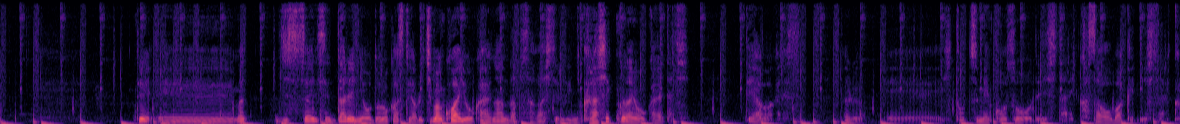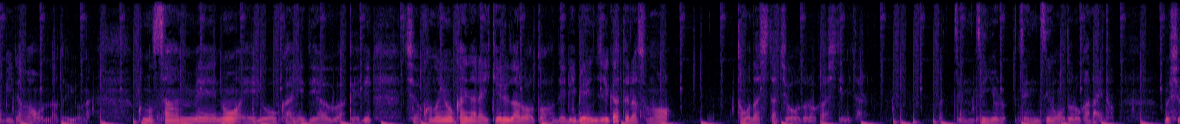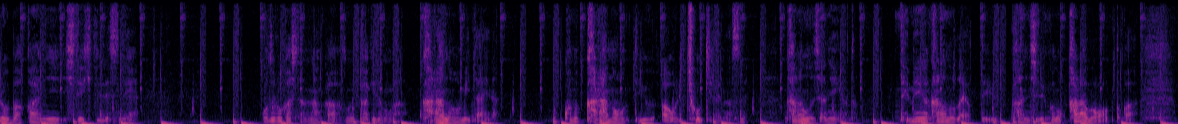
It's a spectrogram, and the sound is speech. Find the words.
で、えー、まあ、実際ですね誰に驚かせてやる一番怖い妖怪なんだと探してる時にクラシックな妖怪たち出会うわけです。いわゆる、えー、一つ目小僧でしたり傘お化けでしたり首長女というようなこの3名の、え、妖怪に出会うわけでじゃあこの妖怪ならいけるだろうとでリベンジがてらその友達たちを驚かしてみたら、まあ、全然夜全然驚かないとむしろバカにしてきてですね驚かしたらなんかそのガキどもが「からの?」みたいなこの「からの?」っていう煽り超嫌いなんですねからのじゃねえよとてめえがからのだよっていう感じでこの「からの?」とか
